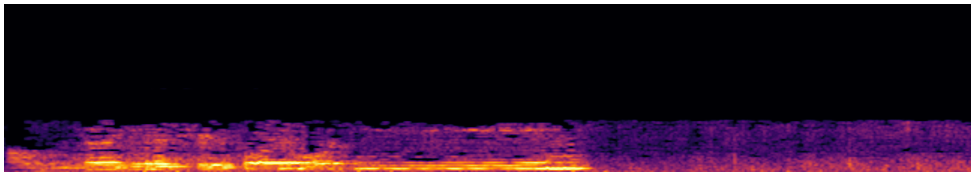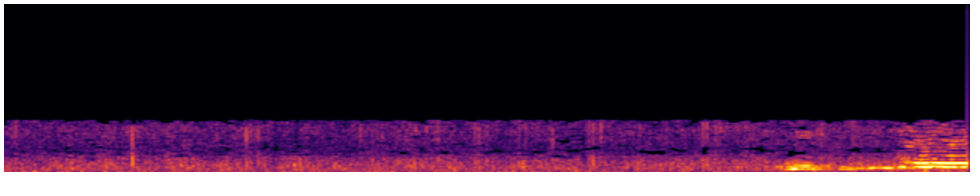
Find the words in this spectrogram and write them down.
أعوذ بالله من الشيطان الرجيم بسم الله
